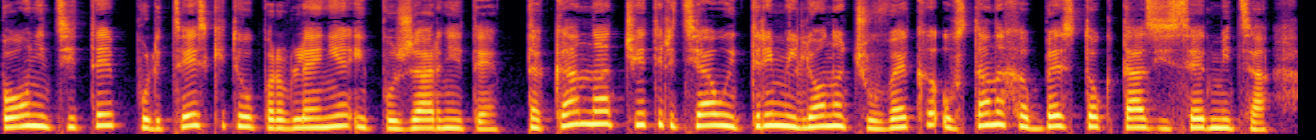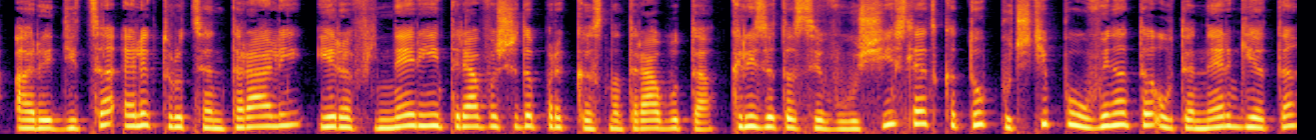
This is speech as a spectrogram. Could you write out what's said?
болниците, полицейските управления и пожарните. Така над 4,3 милиона човека останаха без ток тази седмица, а редица електроцентрали и рафинерии трябваше да прекъснат работа. Кризата се влуши след като почти половината от енергията,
